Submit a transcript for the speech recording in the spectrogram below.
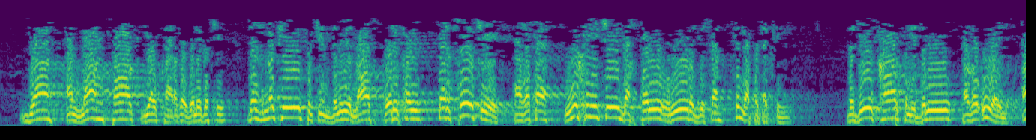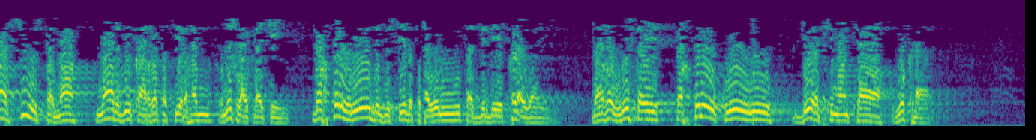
بیا الله پاک یو کارغه ولېږه چې د ځمکې په کیندلو یې لاس پورې کړ تر څو چې هغه ته وښیي چې د خپل ورور جسه څنګه پټه کړي د دې کار په لیدلو هغه وویل افسوس پر ما ما د دې کارغه په څېر هم ونه شوای کړای چې د خپل ورور د جسې د پټولو تدبیر دې کړی وای د هغه وروسته یې په خپلو کړو ډېره پښیمانتیا وکړه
